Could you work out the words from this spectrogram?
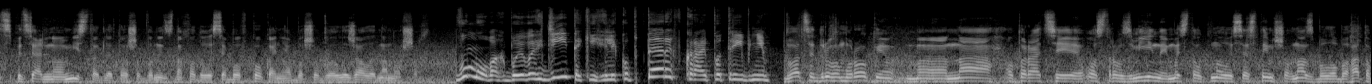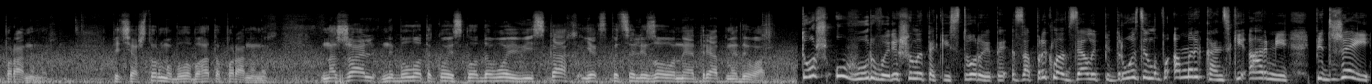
Спеціального міста для того, щоб вони знаходилися або в кокані, або щоб лежали на ношах. В умовах бойових дій такі гелікоптери вкрай потрібні. У 22-му році на операції Остров Зміїний ми столкнулися з тим, що в нас було багато поранених. Під час штурму було багато поранених. На жаль, не було такої складової в військах, як спеціалізований отряд медивак. Тож у ГУР вирішили такий створити. За приклад взяли підрозділ в американській армії піджеї,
